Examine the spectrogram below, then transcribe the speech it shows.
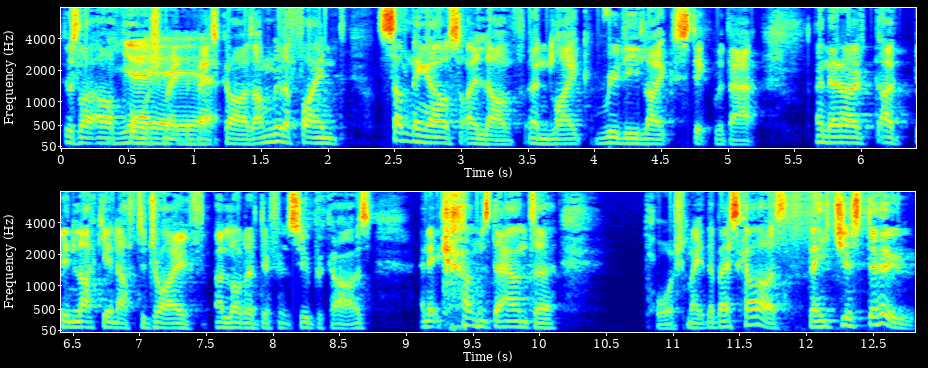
just like, oh, yeah, Porsche yeah, make yeah. the best cars. I'm going to find something else I love and like really like stick with that. And then I've I've been lucky enough to drive a lot of different supercars, and it comes down to Porsche make the best cars. They just do.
